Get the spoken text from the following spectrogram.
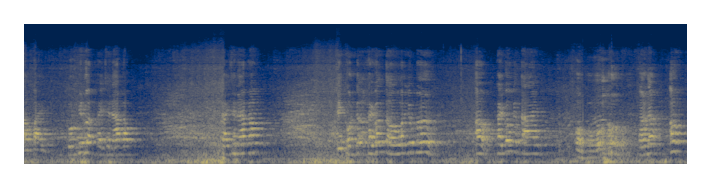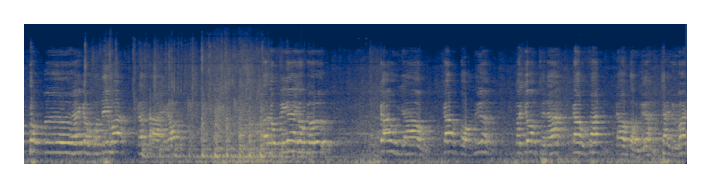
ตามไป คุณคิดว่าใครชนะครับ ใครชนะครับอีกคนก็ใครก็เต่ามายกมือเอ้าใครก็กระต่าย โอ้โหเอานะเอาตบมือให้กับคนที่ว่ากระต่ายครับสรุปง่ายๆก็คือก้าวยาวก้าวต่อเนื่องก็ย่อมชนะก้าวสั้นก้าวต่อเนื่องใช่หรือไม่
